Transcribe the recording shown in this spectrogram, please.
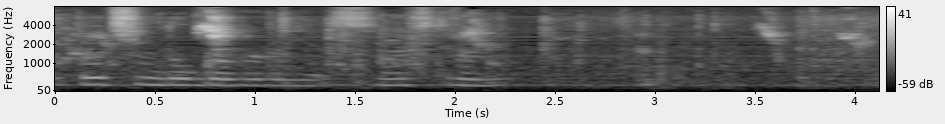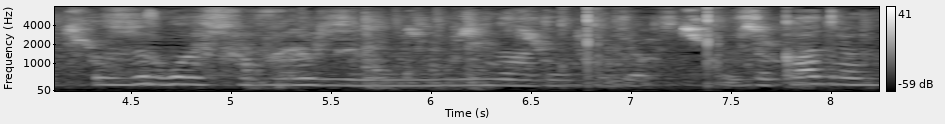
Это очень долго вроде, с одной стороны. С другой вроде не надо это делать. За кадром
